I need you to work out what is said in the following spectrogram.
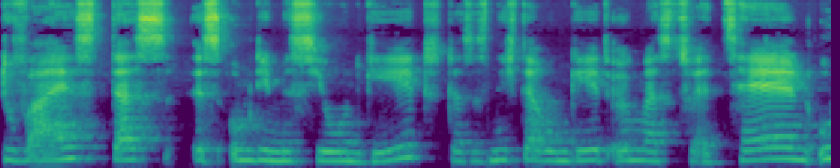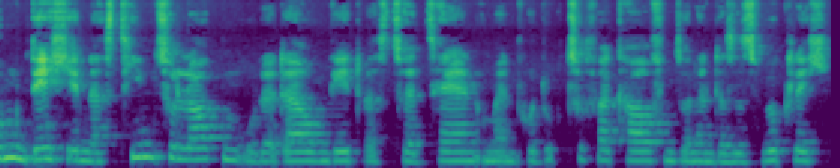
du weißt, dass es um die Mission geht, dass es nicht darum geht, irgendwas zu erzählen, um dich in das Team zu locken oder darum geht, was zu erzählen, um ein Produkt zu verkaufen, sondern dass es wirklich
